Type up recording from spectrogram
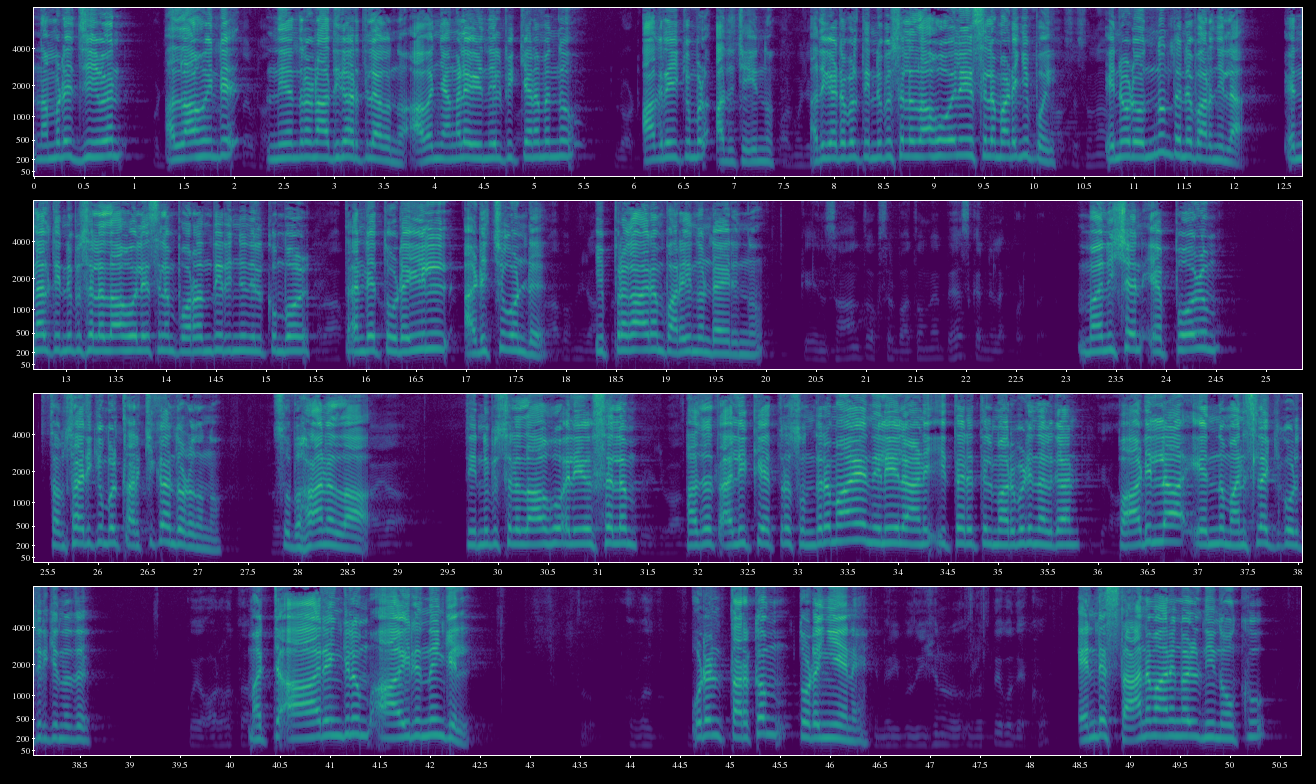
നമ്മുടെ ജീവൻ അള്ളാഹുവിന്റെ നിയന്ത്രണാധികാരത്തിലാകുന്നു. അവൻ ഞങ്ങളെ എഴുന്നേൽപ്പിക്കണമെന്നു ആഗ്രഹിക്കുമ്പോൾ അത് ചെയ്യുന്നു. അത് കേട്ടപ്പോൾ തിന്നുബി സല്ലാഹു അലൈഹി സ്വലം അടങ്ങിപ്പോയി എന്നോട് ഒന്നും തന്നെ പറഞ്ഞില്ല. എന്നാൽ തിന്നുബി സല്ലാഹു അലൈഹി സ്വലം പുറംതിരിഞ്ഞു നിൽക്കുമ്പോൾ തന്റെ തുടയിൽ അടിച്ചുകൊണ്ട് ഇപ്രകാരം പറയുന്നുണ്ടായിരുന്നു മനുഷ്യൻ എപ്പോഴും സംസാരിക്കുമ്പോൾ തർക്കിക്കാൻ തുടങ്ങുന്നു. സുബാനല്ല തിരുനബി സല്ലല്ലാഹു അലൈഹി വസ്ലം ഹസരത് അലിക്ക് എത്ര സുന്ദരമായ നിലയിലാണ് ഇത്തരത്തിൽ മറുപടി നൽകാൻ പാടില്ല എന്ന് മനസ്സിലാക്കി കൊടുത്തിരിക്കുന്നത്. മറ്റ് ആരെങ്കിലും ആയിരുന്നെങ്കിൽ ഉടൻ തർക്കം തുടങ്ങിയേനെ. എന്റെ സ്ഥാനമാനങ്ങൾ നീ നോക്കൂ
